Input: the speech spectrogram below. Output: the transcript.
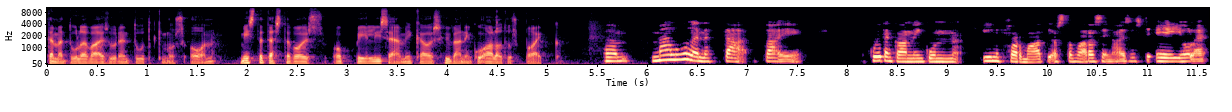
tämä tulevaisuuden tutkimus on? Mistä tästä voisi oppia lisää? Mikä olisi hyvä niin kuin aloituspaikka? Mä luulen, että tai kuitenkaan niin kuin informaatiosta varsinaisesti ei ole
